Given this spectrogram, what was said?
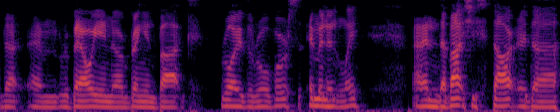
that um, Rebellion are bringing back Roy the Rovers imminently, and I've actually started a,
